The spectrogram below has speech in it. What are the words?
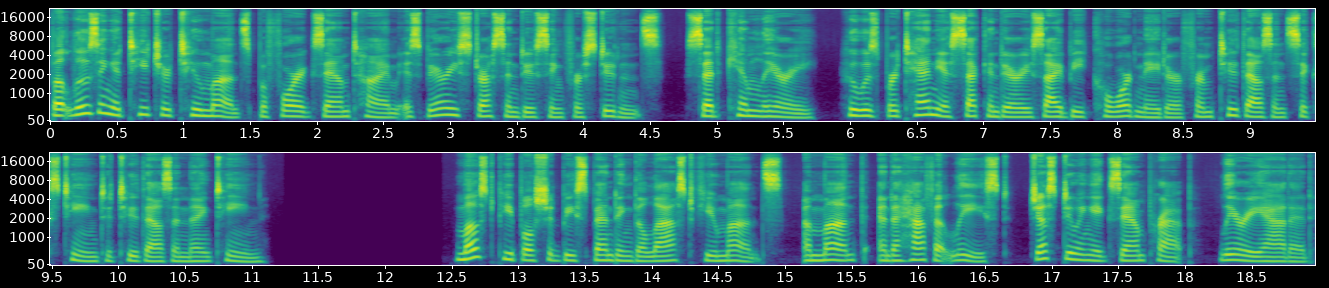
But losing a teacher two months before exam time is very stress inducing for students, said Kim Leary, who was Britannia Secondary's IB coordinator from 2016 to 2019. Most people should be spending the last few months, a month and a half at least, just doing exam prep, Leary added.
